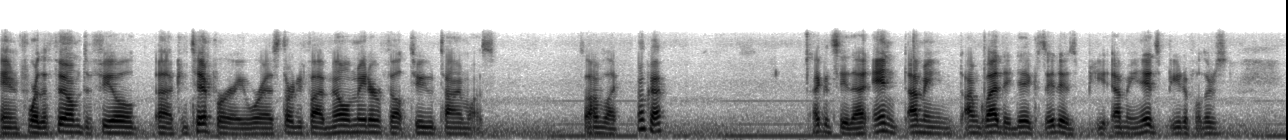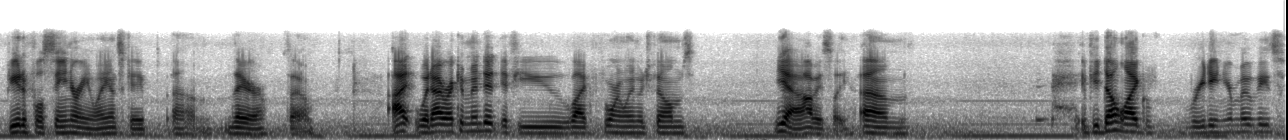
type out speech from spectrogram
and for the film to feel uh, contemporary, whereas 35 millimeter felt too timeless. So I'm like, okay, I can see that, and I mean, I'm glad they did because it is. Be- I mean, it's beautiful. There's beautiful scenery and landscape um, there. So, I would I recommend it if you like foreign language films. Yeah, obviously. Um, if you don't like reading your movies,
